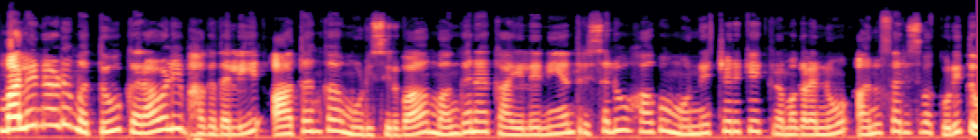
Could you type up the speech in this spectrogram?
ಮಲೆನಾಡು ಮತ್ತು ಕರಾವಳಿ ಭಾಗದಲ್ಲಿ ಆತಂಕ ಮೂಡಿಸಿರುವ ಮಂಗನ ಕಾಯಿಲೆ ನಿಯಂತ್ರಿಸಲು ಹಾಗೂ ಮುನ್ನೆಚ್ಚರಿಕೆ ಕ್ರಮಗಳನ್ನು ಅನುಸರಿಸುವ ಕುರಿತು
